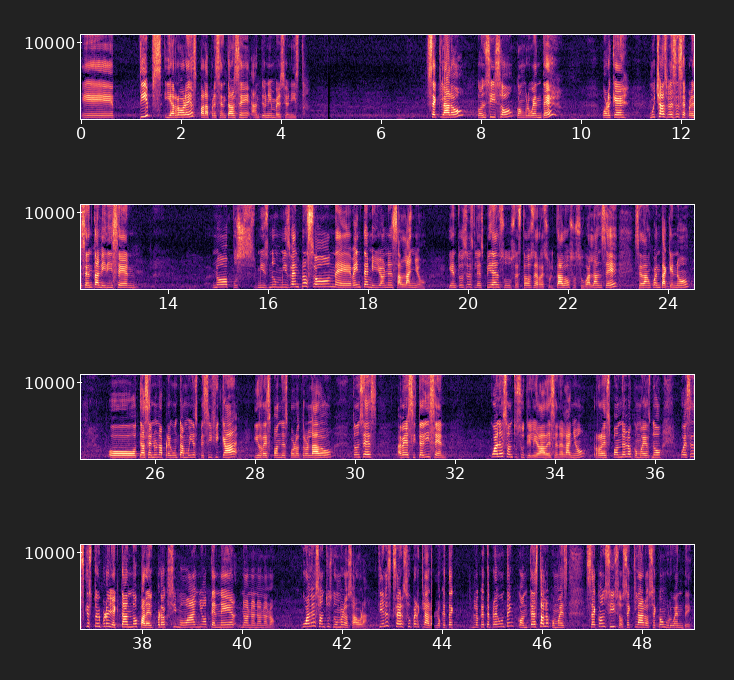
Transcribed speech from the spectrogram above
Eh, tips y errores para presentarse ante un inversionista. Sé claro, conciso, congruente, porque muchas veces se presentan y dicen, no, pues mis, mis ventas son de 20 millones al año. Y entonces les piden sus estados de resultados o su balance, se dan cuenta que no. O te hacen una pregunta muy específica y respondes por otro lado. Entonces, a ver, si te dicen, ¿cuáles son tus utilidades en el año? Respóndelo como es, no, pues es que estoy proyectando para el próximo año tener, no, no, no, no, no. ¿Cuáles son tus números ahora? Tienes que ser súper claro. Lo que te lo que te pregunten, contéstalo como es. Sé conciso, sé claro, sé congruente.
